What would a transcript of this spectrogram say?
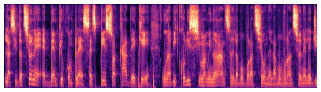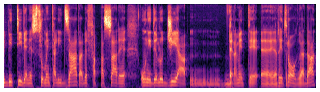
la situazione è ben più complessa e spesso accade che una piccolissima minoranza della popolazione, la popolazione LGBT, viene strumentalizzata per far passare un'ideologia veramente eh, retrograda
